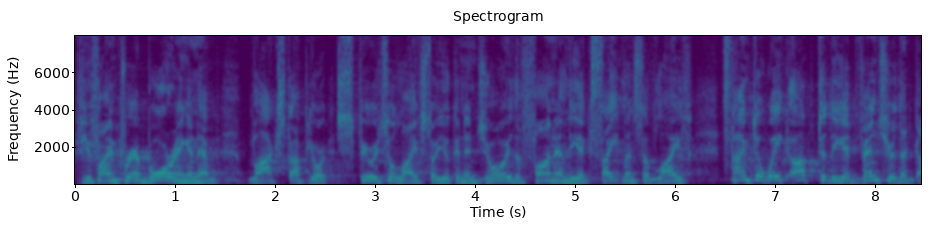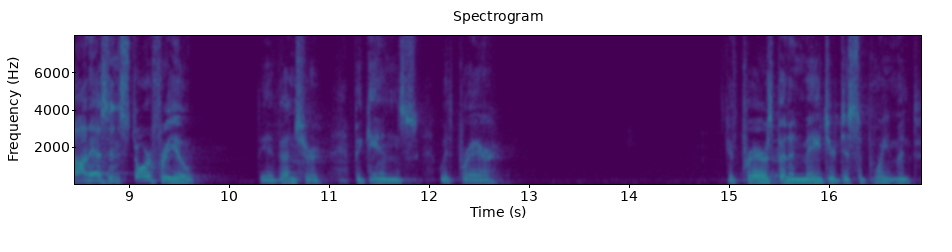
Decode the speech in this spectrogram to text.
If you find prayer boring and have boxed up your spiritual life so you can enjoy the fun and the excitements of life, it's time to wake up to the adventure that God has in store for you. The adventure begins with prayer. If prayer has been a major disappointment,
